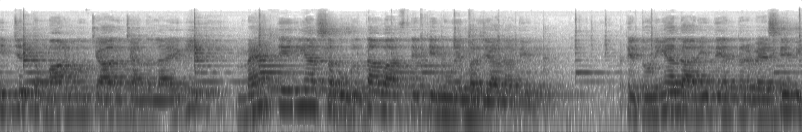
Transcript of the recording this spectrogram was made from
ਇੱਜ਼ਤ ਮਾਣ ਨੂੰ ਚਾਰ ਚੰਨ ਲਾਏਗੀ। ਮੈਂ ਤੇਰੀਆਂ ਸਹੂਲਤਾਂ ਵਾਸਤੇ ਤੈਨੂੰ ਇਹ ਮਰਜ਼ਾਦਾ ਦੇ ਤੇ ਦੁਨੀਆਦਾਰੀ ਦੇ ਅੰਦਰ ਵੈਸੇ ਵੀ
